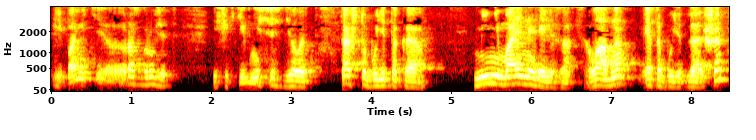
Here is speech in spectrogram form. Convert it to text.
и память э, разгрузит, эффективнее все сделает. Так что будет такая минимальная реализация. Ладно, это будет дальше.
